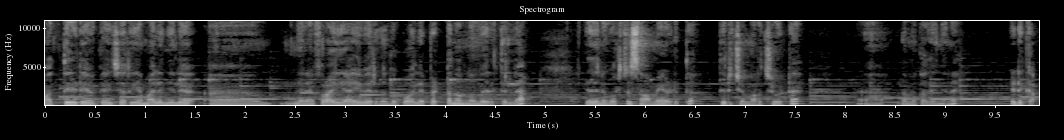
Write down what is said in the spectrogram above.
മത്തിയുടെയൊക്കെ ചെറിയ മലിഞ്ഞിൽ ഇങ്ങനെ ഫ്രൈ ആയി വരുന്നത് പോലെ പെട്ടെന്നൊന്നും വരത്തില്ല. ഇതിന് കുറച്ച് സമയമെടുത്ത് തിരിച്ചു മറിച്ചു വിട്ട് ആ, നമുക്കതിങ്ങനെ എടുക്കാം.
